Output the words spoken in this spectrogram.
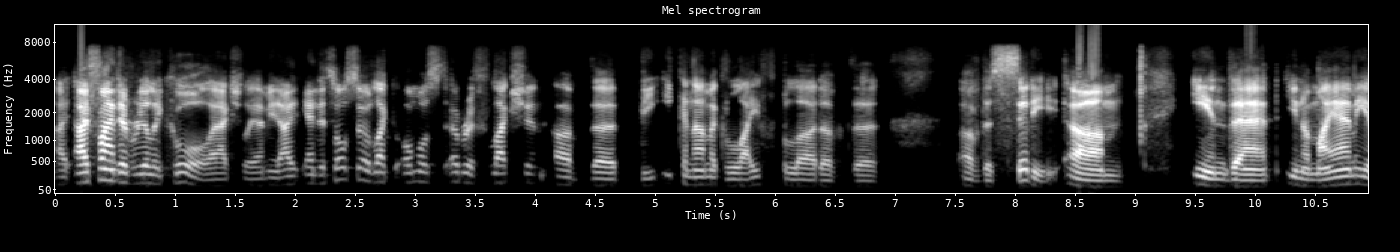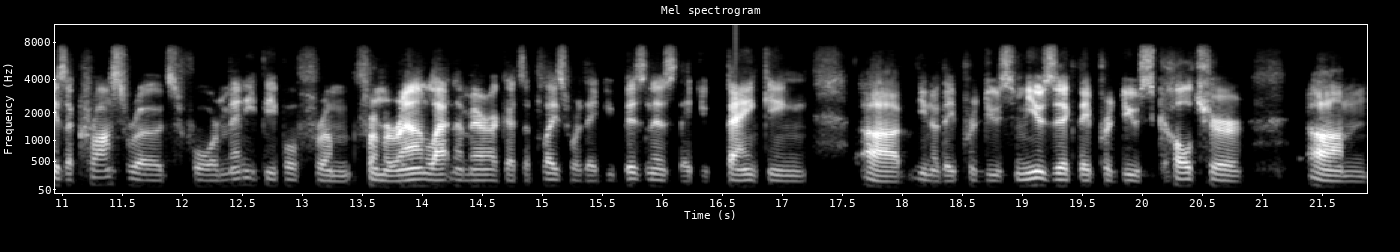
I, I find it really cool, actually. I mean, I, and it's also like almost a reflection of the the economic lifeblood of the of the city. Um, in that you know Miami is a crossroads for many people from from around Latin America. It's a place where they do business, they do banking, uh, you know, they produce music, they produce culture, um,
